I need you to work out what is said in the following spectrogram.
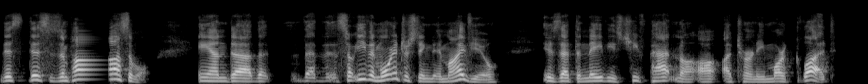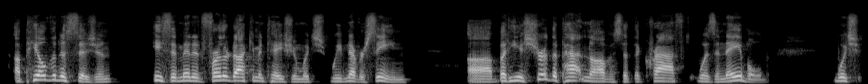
This this is impossible. And uh, the, the, so even more interesting, in my view, is that the Navy's chief patent attorney, Mark Glutt, appealed the decision. He submitted further documentation, which we've never seen, uh, but he assured the patent office that the craft was enabled, which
